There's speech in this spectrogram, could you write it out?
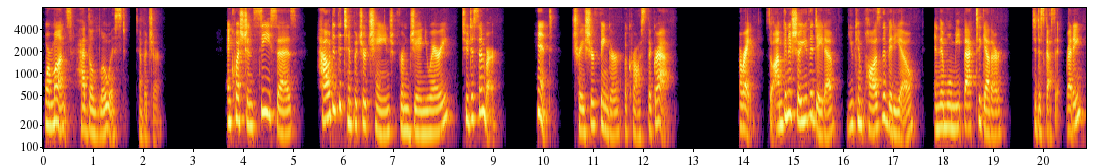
or months had the lowest temperature? And question C says, how did the temperature change from January to December? Hint, trace your finger across the graph. All right, so I'm gonna show you the data. You can pause the video and then we'll meet back together to discuss it. Ready?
